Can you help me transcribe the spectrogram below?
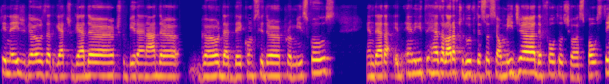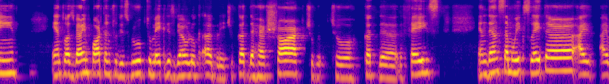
teenage girls that get together to beat another girl that they consider promiscuous. And that and it has a lot of to do with the social media, the photos she was posting. And it was very important to this group to make this girl look ugly, to cut the hair short, to, to cut the, the face. And then some weeks later, I, I,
